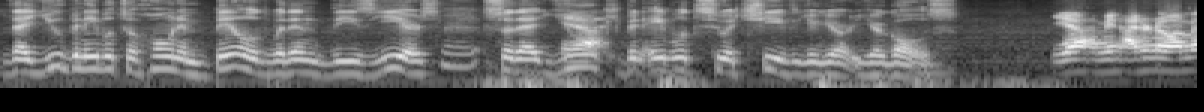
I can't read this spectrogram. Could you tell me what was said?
that you've been able to hone and build within these years Right. so that you've Yeah. been able to achieve your your, your goals Yeah, I mean, I don't know. I'm a,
